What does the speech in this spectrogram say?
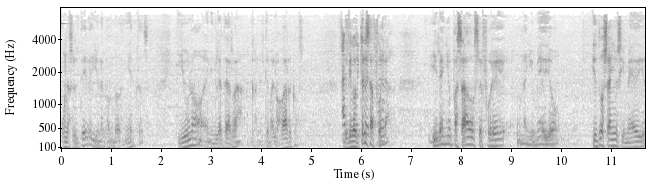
una soltera y una con dos nietos y uno en Inglaterra con el tema de los barcos. O sea, ¿Hace tengo tres afuera y el año pasado se fue un año y medio y dos años y medio.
